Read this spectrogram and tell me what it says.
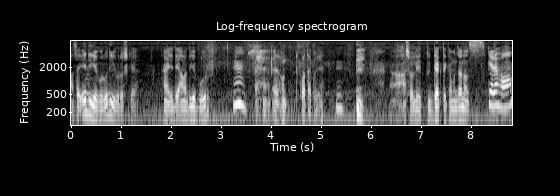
আচ্ছা এদিকে ঘুর ওদিকে ঘুরস কে? হ্যাঁ এদিকে আমার দিকে ঘুর। হুম। এখন কথা কই হ্যাঁ? আসলে তুই দেখতে কেমন জানোস? কীরকম?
